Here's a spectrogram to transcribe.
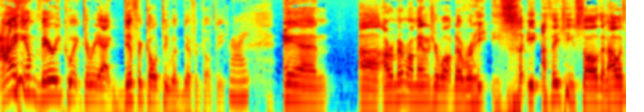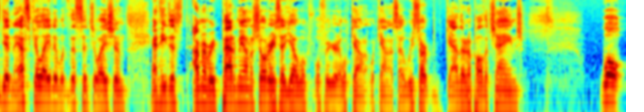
I am very quick to react difficulty with difficulty. Right. And uh, I remember my manager walked over. He, he, he, I think he saw that I was getting escalated with this situation, and he just, I remember he patted me on the shoulder. He said, "Yo, we'll, we'll figure it. We'll count it. We'll count it." So we start gathering up all the change. Well,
